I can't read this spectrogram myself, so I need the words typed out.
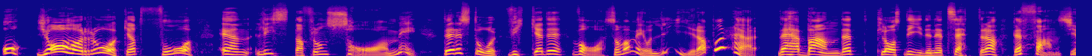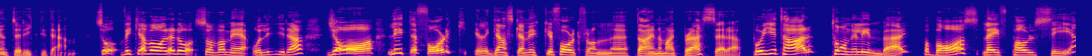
Och jag har råkat få en lista från Sami, där det står vilka det var som var med och lira på det här. Det här bandet, Klas Diden etc., det fanns ju inte riktigt än. Så vilka var det då som var med och lira? Ja, lite folk, eller ganska mycket folk från eh, Dynamite Brass är det. På gitarr, Tony Lindberg. På bas, Leif Paulsen.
